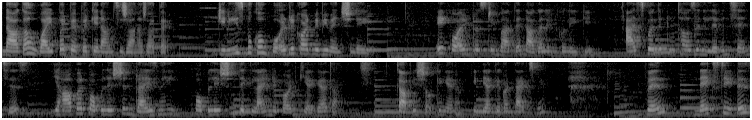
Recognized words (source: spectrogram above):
नागा वाइपर पेपर के नाम से जाना जाता है। Guinness book of world record में भी मैंशन है ये। एक और इंटरेस्टिंग बात है नागालैंड को लेके। एज पर द 2011 सेंसस यहाँ पर पॉपुलेशन राइज नहीं पॉपुलेशन डिक्लाइन रिकॉर्ड किया गया था। काफ़ी शॉकिंग है ना इंडिया के कॉन्टैक्ट्स में। Well next state is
